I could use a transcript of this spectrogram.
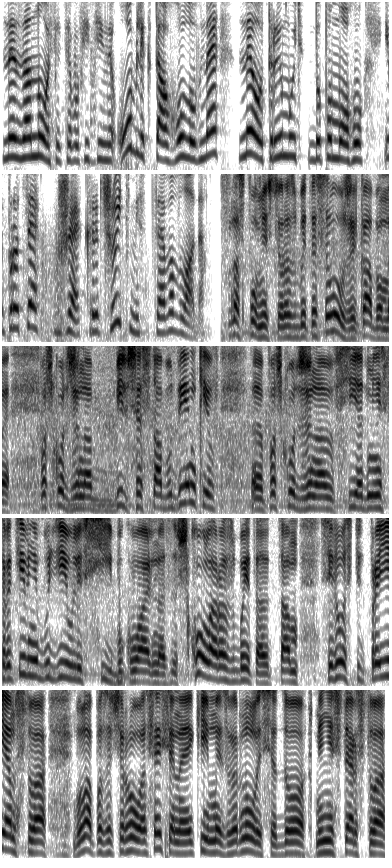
не заносяться в офіційний облік та головне не отримують допомогу. І про це вже кричить місцева влада. У нас повністю розбите село вже кабами. Пошкоджено більше ста будинків, е, пошкоджено всі адміністративні будівлі, всі буквально. Школа розбита, там сільгоспідприємства. Була позачергова сесія, на якій ми звернулися до Міністерства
